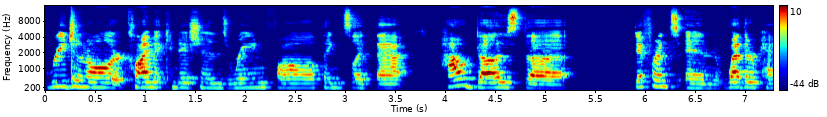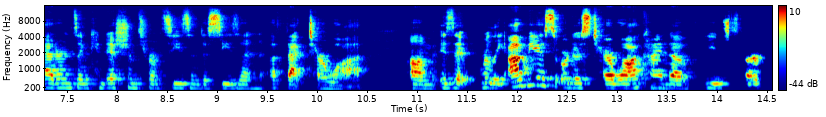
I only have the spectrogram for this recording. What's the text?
regional or climate conditions, rainfall, things like that. How does the difference in weather patterns and conditions from season to season affect terroir? Um, is it really obvious, or does terroir kind of usurp that?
